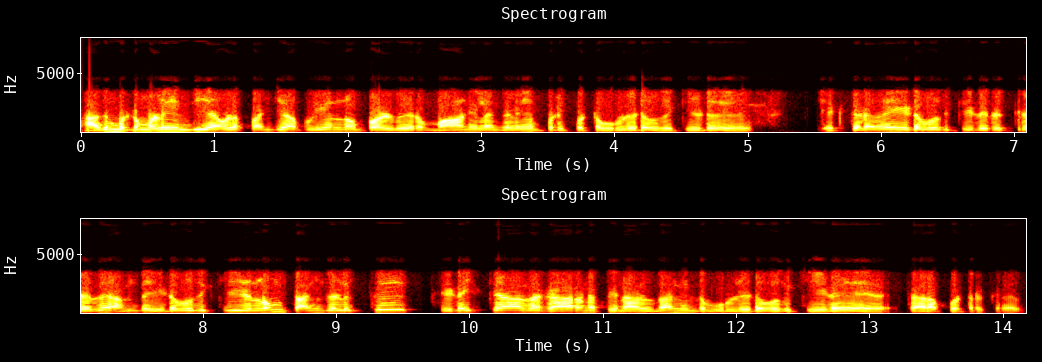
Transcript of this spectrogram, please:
அது மட்டுமல்ல இந்தியாவில் பஞ்சாப்லயும் இன்னும் பல்வேறு மாநிலங்களையும் இப்படிப்பட்ட உள்ளிட ஒதுக்கீடு ஏற்கனவே இடஒதுக்கீடு இருக்கிறது அந்த இடஒதுக்கீடும் தங்களுக்கு கிடைக்காத காரணத்தினால்தான் இந்த உள்ளிட ஒதுக்கீடே தரப்பட்டிருக்கிறது.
